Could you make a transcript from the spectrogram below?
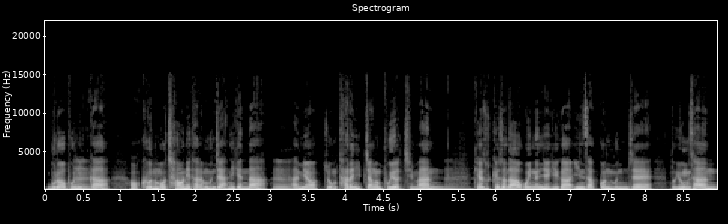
물어보니까 음. 어 그거는 뭐 차원이 다른 문제 아니겠나 음. 하며 조금 다른 입장은 보였지만 음. 계속해서 나오고 있는 얘기가 인사권 문제 또 용산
